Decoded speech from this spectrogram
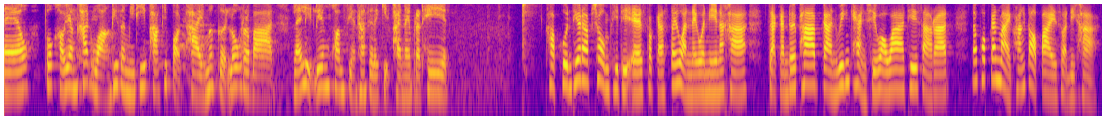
แล้ว พวกเขายังคาดหวังที่จะมีที่พักที่ปลอดภัยเมื่อเกิดโรคระบาด และหลีกเลี่ยงความเสี่ยงทางเศรษฐกิจภายในประเทศ ขอบคุณที่รับชม PTS Focus ไต้หวันในวันนี้นะคะ จากกันด้วยภาพการวิ่งแข่งชิวาว่าที่สหรัฐ แล้วพบกันใหม่ครั้งต่อไป สวัสดีค่ะ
